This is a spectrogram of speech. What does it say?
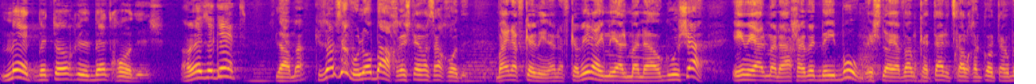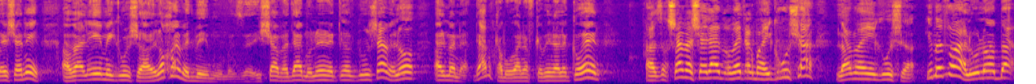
מת בתוך י"ב חודש, הרי זה גט. למה? כי סוף סוף הוא לא בא אחרי 12 חודש. מהי נפקא מינה? נפקא מינה אם היא אלמנה או גרושה. אם היא אלמנה חייבת בייבום, יש לה יבם קטן, היא צריכה לחכות הרבה שנים, אבל אם היא גרושה, היא לא חייבת בייבום, אז אישה ודאי מעוניינת להיות גרושה ולא אלמנה. גם כמובן נפקא מינה לכהן, אז עכשיו השאלה אם אומרת הגמרא, היא גרושה? למה היא גרושה? כי בפועל הוא לא בא.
